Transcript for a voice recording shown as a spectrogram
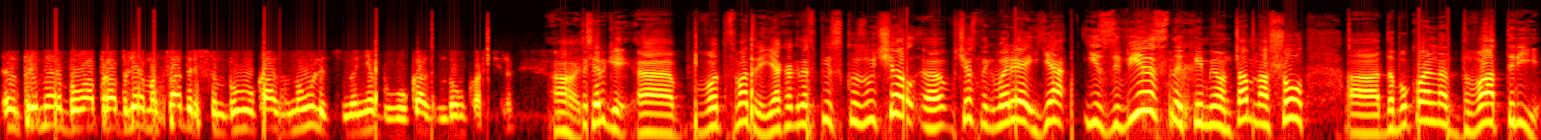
например, была проблема с адресом, был указан улица, но не был указан дом квартиры. А, Сергей, а, вот смотри, я когда список изучал, а, честно говоря, я известных имен там нашел а, да буквально 2-3,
